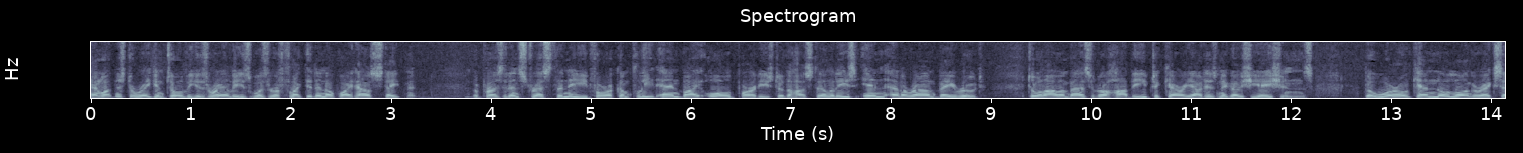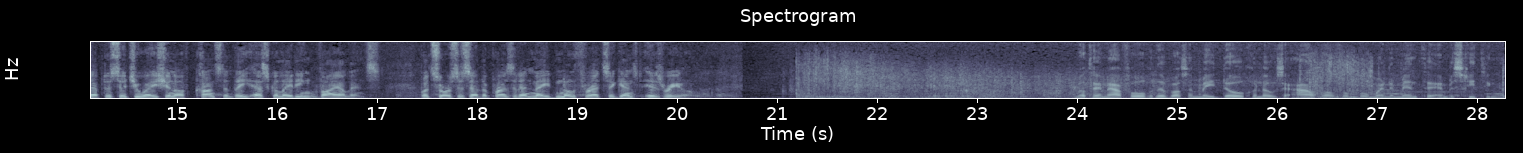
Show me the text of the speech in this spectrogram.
And what Mr. Reagan told the Israelis was reflected in a White House statement. The president stressed the need for a complete end by all parties to the hostilities in and around Beirut to allow Ambassador Habib to carry out his negotiations. The world can no longer accept a situation of constantly escalating violence. But sources said the president made no threats against Israel. Wat erna volgde was een meedogenloze aanval van bombardementen en beschietingen.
